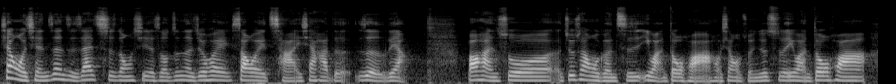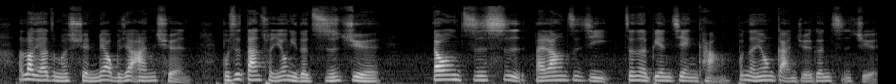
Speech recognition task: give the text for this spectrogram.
像我前阵子在吃东西的时候，真的就会稍微查一下它的热量。包含说，就算我可能吃一碗豆花，好像我昨天就吃了一碗豆花，那到底要怎么选料比较安全？不是单纯用你的直觉要用知识来让自己真的变健康，不能用感觉跟直觉。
